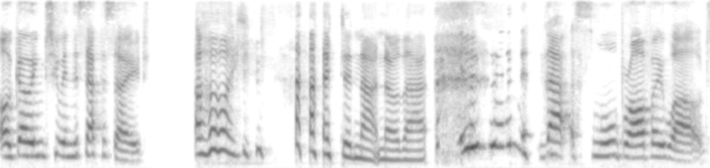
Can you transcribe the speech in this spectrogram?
are going to in this episode. Oh, I did, I did not know that. Isn't that a small Bravo world?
